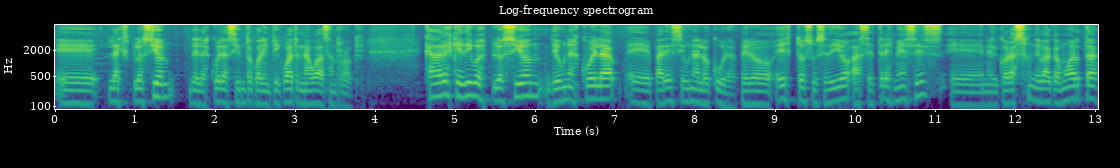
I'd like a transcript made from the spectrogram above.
eh, la explosión de la escuela 144 en Aguada San Roque. Cada vez que digo explosión de una escuela eh, parece una locura, pero esto sucedió hace tres meses en el corazón de Vaca Muerta,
